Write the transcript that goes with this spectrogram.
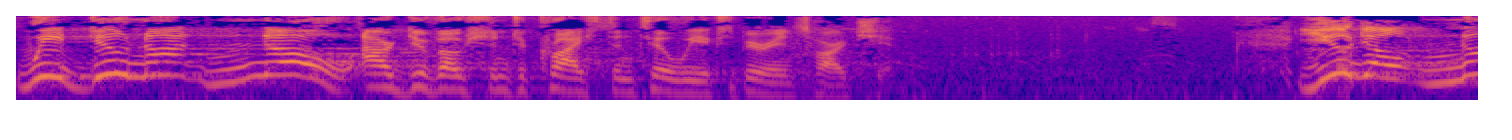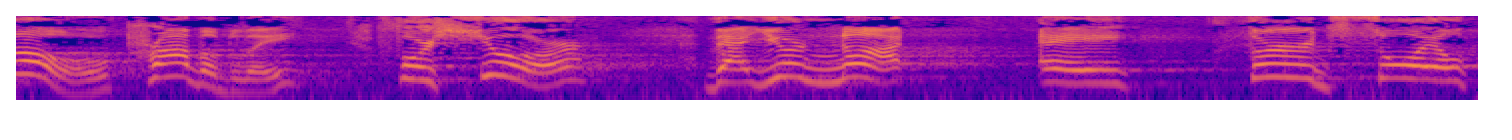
We do not know our devotion to Christ until we experience hardship. You don't know, probably, for sure, that you're not a third soil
